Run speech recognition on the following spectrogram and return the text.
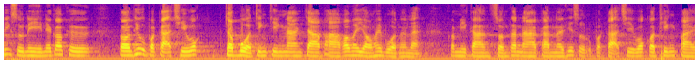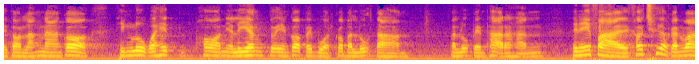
ภิกษุณีเนี่ยก็คือตอนที่อุปกะชีวกจะบวชจริง ๆ นางจาปาก็ไม่ยอมให้บวชนั่นแหละ ก็มีการสนทนากันในที่สุดอุปกะชีวกก็ทิ้งไป ตอนหลังนางก็ทิ้งลูกไว้ให้พ่อเนี่ยเลี้ยง ตัวเองก็ไปบวชก็บรรลุตาม บรรลุเป็นพระอรหันต์ทีนี้ฝ่ายเขาเชื่อกันว่า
